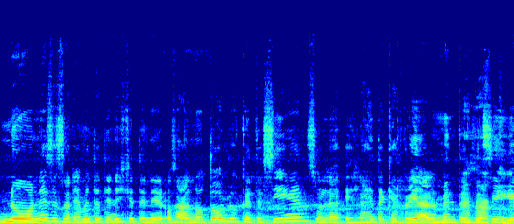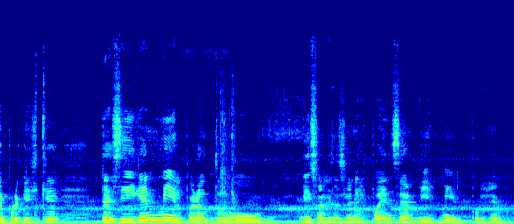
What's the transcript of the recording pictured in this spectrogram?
no necesariamente tienes que tener, o sea, no todos los que te siguen son la, es la gente que realmente te sigue, porque es que te siguen mil, pero tus visualizaciones pueden ser diez mil, por ejemplo.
